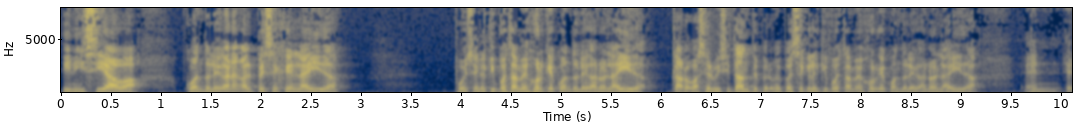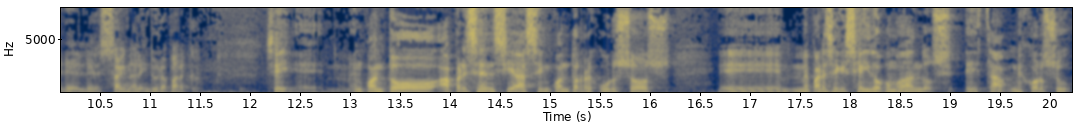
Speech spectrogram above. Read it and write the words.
iniciaba cuando le ganan al PSG en la ida, pues el equipo está mejor que cuando le ganó en la ida. Claro, va a ser visitante, pero me parece que el equipo está mejor que cuando le ganó en la ida en, el Signal Indura Park. Sí, eh, en cuanto a presencias, en cuanto a recursos, eh, me parece que se ha ido acomodando. Está mejor su,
